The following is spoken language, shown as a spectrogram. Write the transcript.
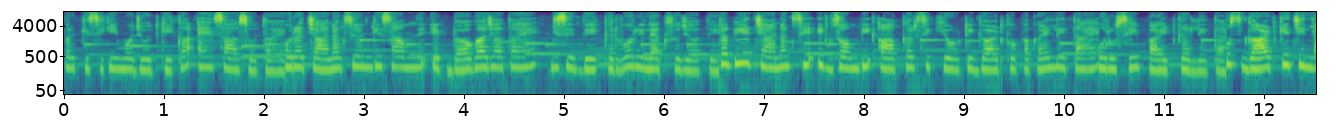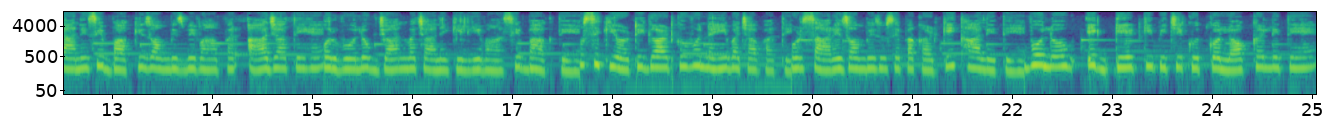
पर किसी की मौजूदगी का एहसास होता है। और अचानक से उनके सामने एक डॉग आ जाता है, जिसे देखकर वो रिलैक्स हो जाते हैं। तभी अचानक से एक जॉम्बी आकर सिक्योरिटी गार्ड को पकड़ लेता है और उसे बाइट कर लेता है। उस गार्ड के चिल्लाने से बाकी जॉम्बिस भी वहाँ पर आ जाते हैं और वो लोग जान बचाने के लिए वहाँ से भागते हैं। उस सिक्योरिटी गार्ड को वो नहीं बचा पाते और सारे जॉम्बिस उसे पकड़ के खा लेते हैं। वो लोग एक गेट के पीछे खुद को लॉक कर लेते हैं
